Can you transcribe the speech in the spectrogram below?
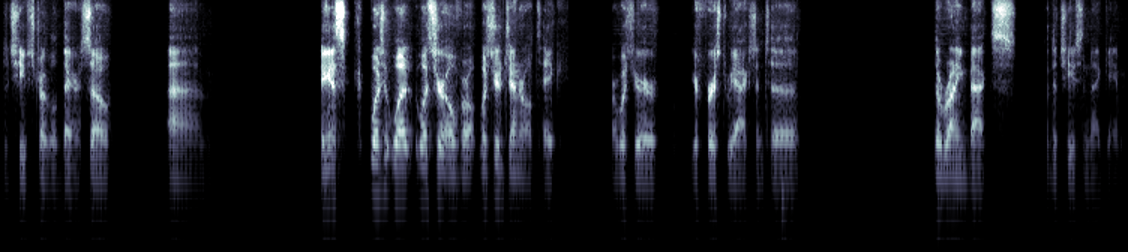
the Chiefs struggled there. So, um, I guess what what what's your overall what's your general take, or what's your your first reaction to the running backs for the Chiefs in that game?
